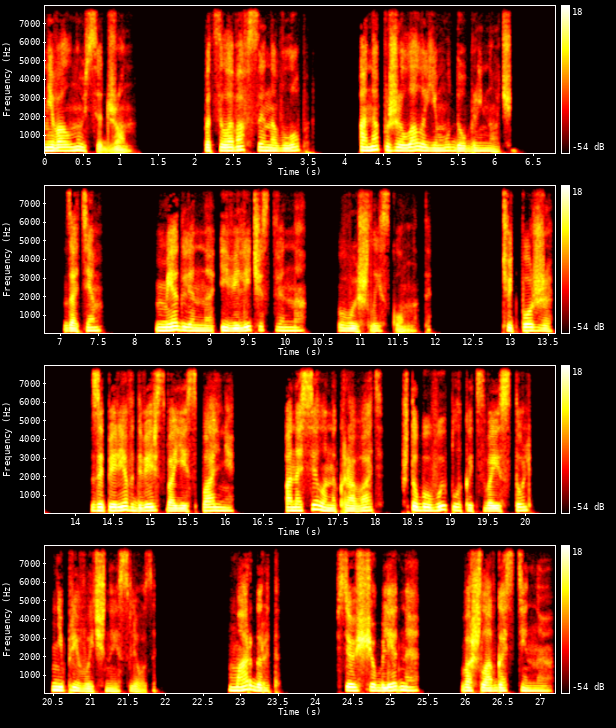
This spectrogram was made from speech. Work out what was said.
«Не волнуйся, Джон». Поцеловав сына в лоб, она пожелала ему доброй ночи. Затем, медленно и величественно, вышла из комнаты. Чуть позже, заперев дверь своей спальни, она села на кровать, чтобы выплакать свои столь непривычные слезы. Маргарет, все еще бледная, вошла в гостиную,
